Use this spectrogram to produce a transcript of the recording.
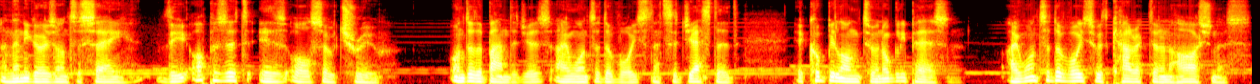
And then he goes on to say, the opposite is also true. Under the bandages, I wanted a voice that suggested it could belong to an ugly person. I wanted a voice with character and harshness.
